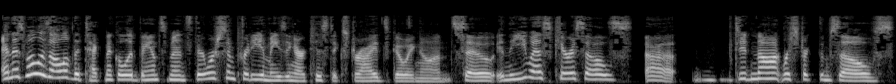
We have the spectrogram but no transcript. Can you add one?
And as well as all of the technical advancements, there were some pretty amazing artistic strides going on. So in the U.S., carousels uh, did not restrict themselves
